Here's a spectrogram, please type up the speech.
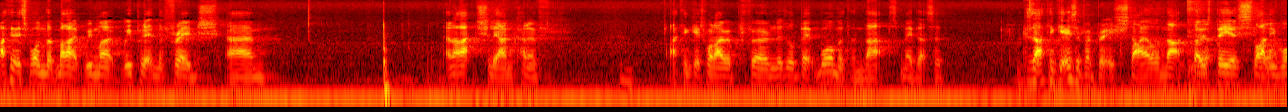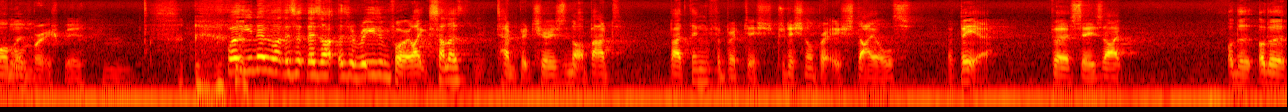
I think it's one that might we might we put it in the fridge, um, and actually I'm kind of I think it's one I would prefer a little bit warmer than that. Maybe that's a because I think it is of a British style, and that those beers slightly warmer. warm British beer. Well, you know, like there's a, there's a there's a reason for it. Like cellar temperature is not a bad bad thing for British traditional British styles of beer versus like other other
